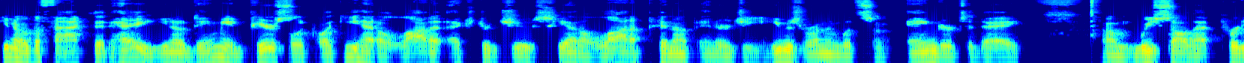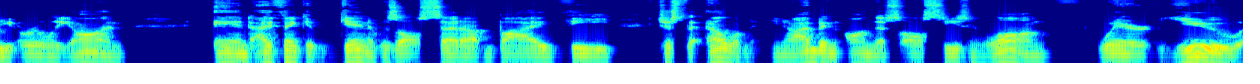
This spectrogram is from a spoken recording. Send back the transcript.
you know, the fact that, hey, you know, Dameon Pierce looked like he had a lot of extra juice. He had a lot of pin up energy. He was running with some anger today. Um, we saw that pretty early on. And I think, again, it was all set up by the just the element. You know, I've been on this all season long where you,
